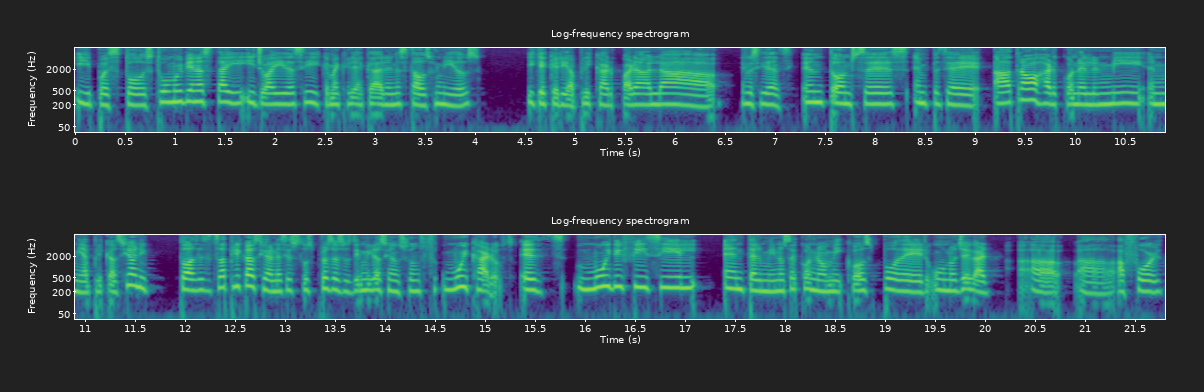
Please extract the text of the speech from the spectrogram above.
y pues todo estuvo muy bien hasta ahí y yo ahí decidí que me quería quedar en Estados Unidos y que quería aplicar para la residencia. Entonces empecé a trabajar con él en mi, en mi aplicación y todas estas aplicaciones, estos procesos de inmigración son muy caros. Es muy difícil en términos económicos poder uno llegar a, a, afford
